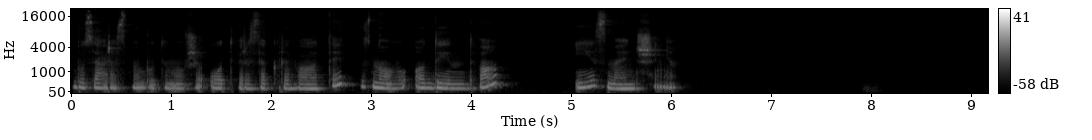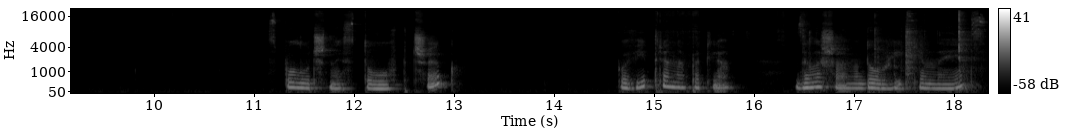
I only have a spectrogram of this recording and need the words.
бо зараз ми будемо вже отвір закривати. Знову 1, 2 і зменшення. Сполучний стовпчик, повітряна петля. Залишаємо довгий кінець.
